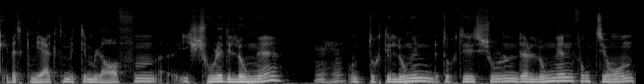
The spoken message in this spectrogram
ich habe gemerkt mit dem Laufen, ich schule die Lunge mhm. und durch die Lungen, durch die Schulen der Lungenfunktion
